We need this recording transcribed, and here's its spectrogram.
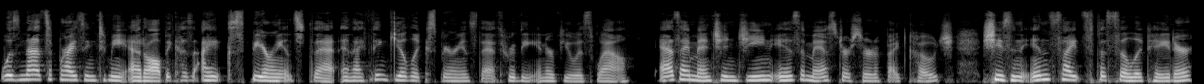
was not surprising to me at all because I experienced that. And I think you'll experience that through the interview as well. As I mentioned, Jean is a master certified coach. She's an insights facilitator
